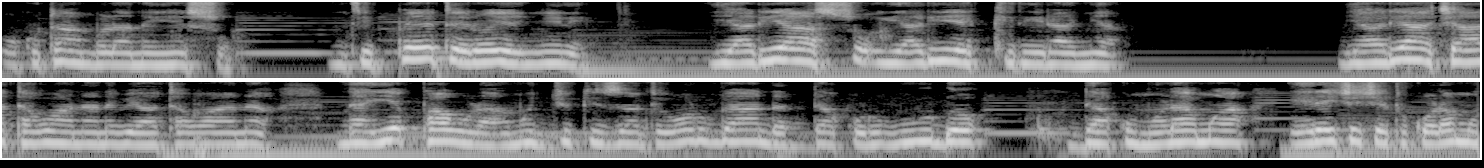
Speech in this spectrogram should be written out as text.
okutambula ne yesu. Nti peetero yennyini yali aso yali akyatawaana ne byatawaana. Naye pawulo amujjukiza nti oluganda dda ku luguudo dda ku mulamwa era ekyo kyetukola mu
